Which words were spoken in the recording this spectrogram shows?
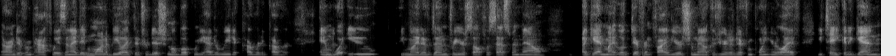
our own different pathways. And I didn't want to be like the traditional book where you had to read it cover to cover. And mm-hmm. what you you might have done for your self assessment now again might look different five years from now because you're at a different point in your life you take it again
